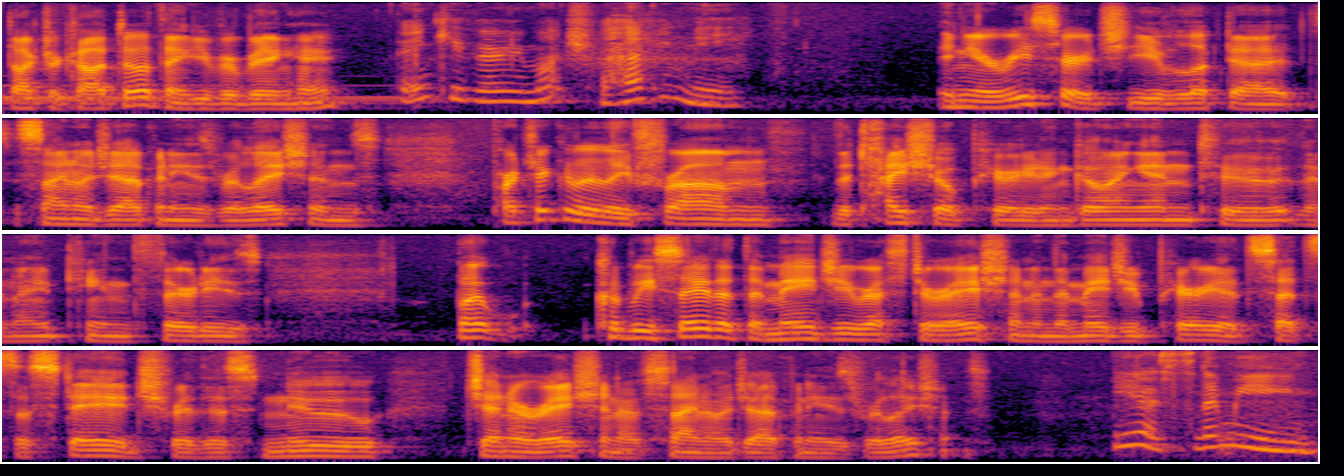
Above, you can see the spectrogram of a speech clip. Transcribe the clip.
Dr. Kato, thank you for being here. Thank you very much for having me. In your research, you've looked at Sino Japanese relations, particularly from the Taisho period and going into the 1930s. But could we say that the Meiji Restoration and the Meiji period sets the stage for this new generation of Sino Japanese relations? Yes, let me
